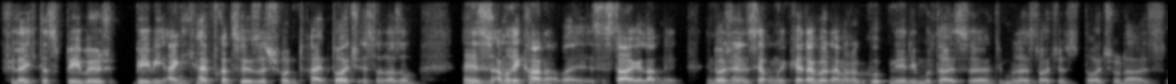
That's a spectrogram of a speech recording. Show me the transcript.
vielleicht das Baby, Baby eigentlich halb französisch und halb deutsch ist oder so. Dann ist es Amerikaner, weil es ist da gelandet. In Deutschland ist es ja umgekehrt, da wird einfach nur geguckt, nee, die Mutter ist, äh, die Mutter ist deutsch, ist deutsch oder ist,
